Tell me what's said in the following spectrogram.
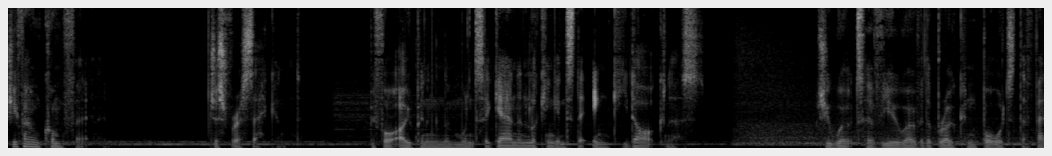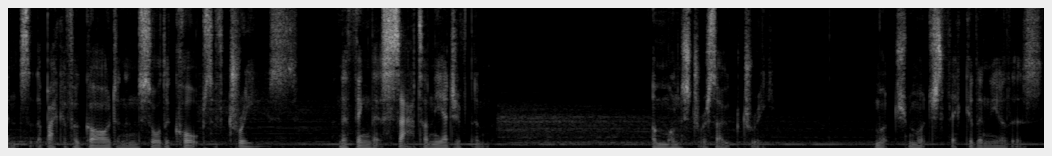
She found comfort in it, just for a second, before opening them once again and looking into the inky darkness. She worked her view over the broken boards of the fence at the back of her garden and saw the corpse of trees and the thing that sat on the edge of them a monstrous oak tree much, much thicker than the others.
